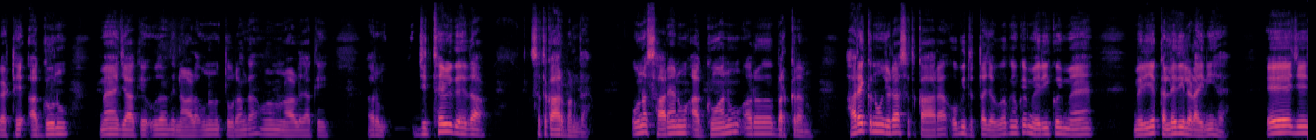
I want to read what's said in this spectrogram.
ਬੈਠੇ ਆਗੂ ਨੂੰ, ਮੈਂ ਜਾ ਕੇ ਉਹਨਾਂ ਦੇ ਨਾਲ, ਉਹਨਾਂ ਨੂੰ ਤੋਰਾਂਗਾ, ਉਹਨਾਂ ਨੂੰ ਨਾਲ ਜਾ ਕੇ ਔਰ ਜਿੱਥੇ ਵੀ ਕਿਸੇ ਦਾ ਸਤਿਕਾਰ ਬਣਦਾ ਉਹਨਾਂ ਸਾਰਿਆਂ ਨੂੰ, ਆਗੂਆਂ ਨੂੰ ਔਰ ਵਰਕਰਾਂ ਨੂੰ, ਹਰ ਇੱਕ ਨੂੰ ਜਿਹੜਾ ਸਤਿਕਾਰ ਆ, ਉਹ ਵੀ ਦਿੱਤਾ ਜਾਊਗਾ, ਕਿਉਂਕਿ ਮੇਰੀ ਕੋਈ ਮੈਂ, ਮੇਰੀ ਇਹ ਇਕੱਲੇ ਦੀ ਲੜਾਈ ਨਹੀਂ ਹੈ। ਇਹ ਜੇ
